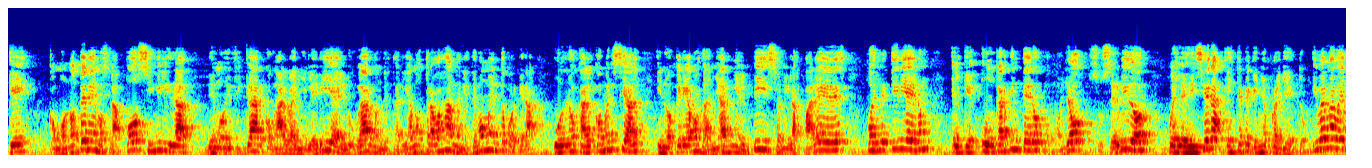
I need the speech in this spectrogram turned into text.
que como no tenemos la posibilidad de modificar con albañilería el lugar donde estaríamos trabajando en este momento porque era un local comercial y no queríamos dañar ni el piso ni las paredes, pues requirieron el que un carpintero como yo, su servidor, pues les hiciera este pequeño proyecto. Y van a ver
